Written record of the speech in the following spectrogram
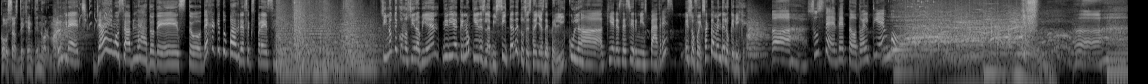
¿Cosas de gente normal? Gretch, ya hemos hablado de esto. Deja que tu padre se exprese. Si no te conociera bien, diría que no quieres la visita de tus estrellas de película. Ah, ¿Quieres decir mis padres? Eso fue exactamente lo que dije. Ah, sucede todo el tiempo. Ah.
